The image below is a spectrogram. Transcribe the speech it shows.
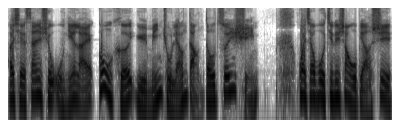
而且三十五年来，共和与民主两党都遵循。外交部今天上午表示，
